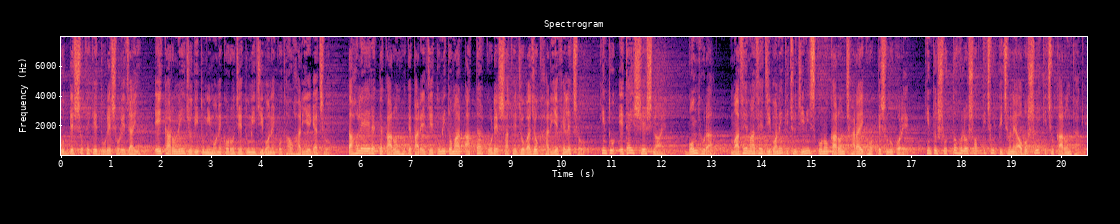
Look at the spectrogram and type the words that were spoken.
উদ্দেশ্য থেকে দূরে সরে যাই। এই কারণেই যদি তুমি মনে করো যে তুমি জীবনে কোথাও হারিয়ে গেছো তাহলে এর একটা কারণ হতে পারে যে তুমি তোমার আত্মার কোডের সাথে যোগাযোগ হারিয়ে ফেলেছ, কিন্তু এটাই শেষ নয়। বন্ধুরা, মাঝে মাঝে জীবনে কিছু জিনিস কোনো কারণ ছাড়াই ঘটতে শুরু করে, কিন্তু সত্য হলো সবকিছুর পিছনে অবশ্যই কিছু কারণ থাকে।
